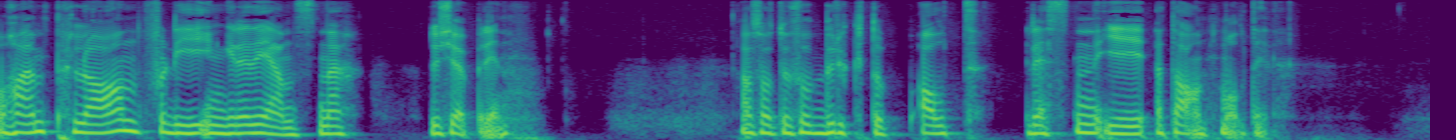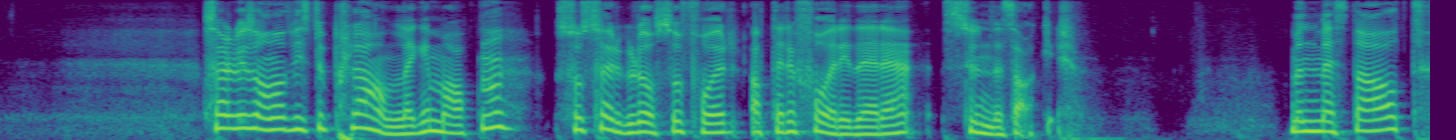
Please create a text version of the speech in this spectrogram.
og ha en plan for de ingrediensene du kjøper inn. Altså at du får brukt opp alt resten i et annet måltid. Så er det jo sånn at hvis du planlegger maten, så sørger du også for at dere får i dere sunne saker. Men mest av alt,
